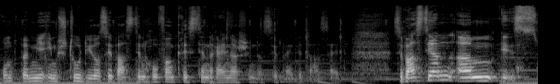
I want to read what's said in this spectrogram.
Und bei mir im Studio Sebastian Hofer und Christian Reiner. Schön, dass ihr beide da seid. Sebastian, ähm, es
